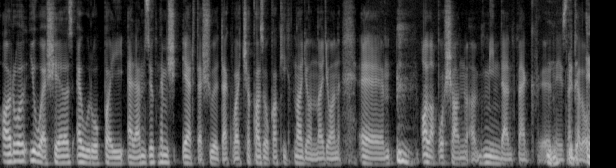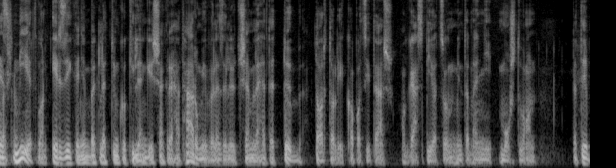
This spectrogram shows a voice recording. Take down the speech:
arról jó eséllyel az európai elemzők nem is értesültek, vagy csak azok, akik nagyon-nagyon eh, alaposan mindent megnéznek, De ez miért van? Érzékenyebbek lettünk a kilengésekre? Hát három évvel ezelőtt sem lehetett több tartalékkapacitás a gázpiacon, mint amennyi most van. Tehát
